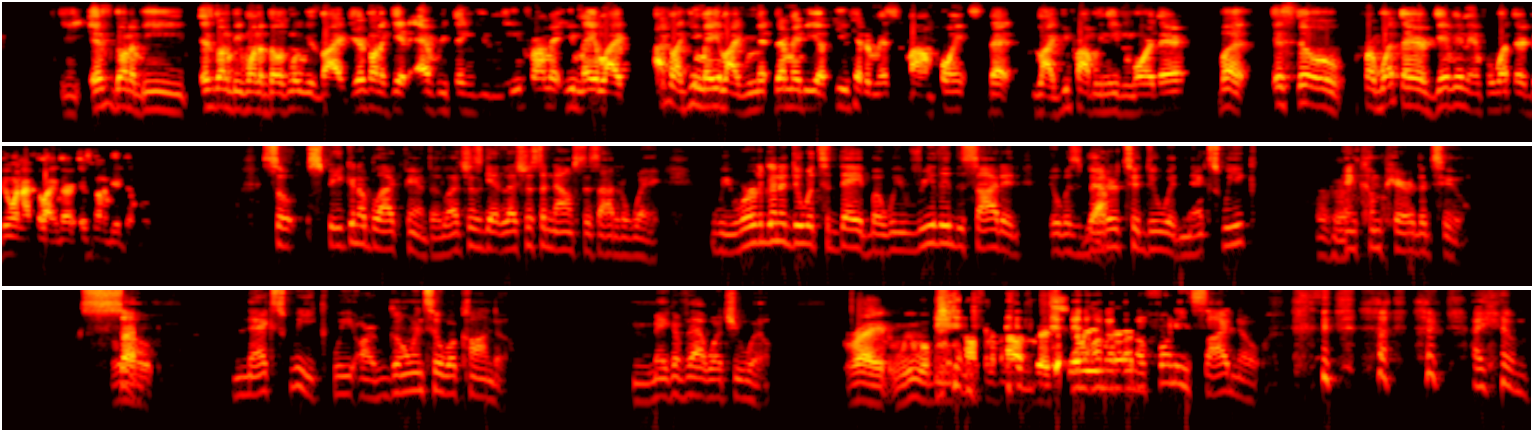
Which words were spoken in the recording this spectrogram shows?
it's gonna be it's gonna be one of those movies like you're gonna get everything you need from it. You may like I feel like you may like mi- there may be a few hit or miss um, points that like you probably need more there, but it's still for what they're giving and for what they're doing. I feel like there is gonna be a good movie. So speaking of Black Panther, let's just get let's just announce this out of the way. We were gonna do it today, but we really decided it was Yeah. better to do it next week hmm and compare the two. Right. So next week we are going to Wakanda. Make of that what you will. Right. We will be talking about the and on a on a funny side note, I am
